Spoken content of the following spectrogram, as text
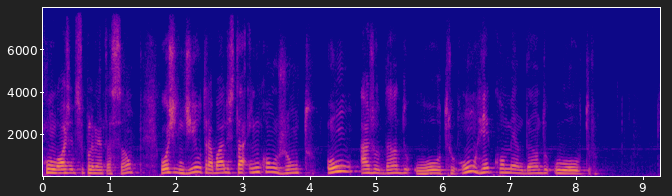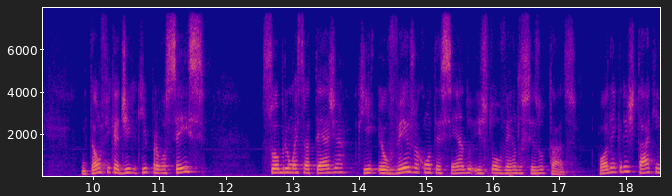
com loja de suplementação. Hoje em dia o trabalho está em conjunto, um ajudando o outro, um recomendando o outro. Então fica a dica aqui para vocês sobre uma estratégia que eu vejo acontecendo e estou vendo os resultados. Podem acreditar que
